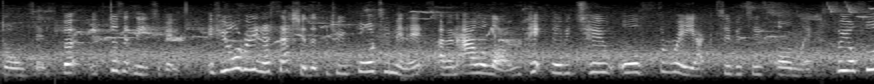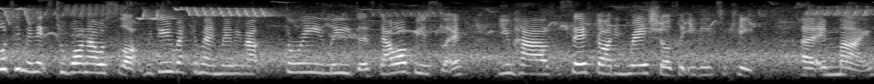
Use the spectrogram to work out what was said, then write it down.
daunting, but it doesn't need to be. If you're running a session that's between 40 minutes and an hour long, pick maybe two or three activities only. For your 40 minutes to one hour slot, we do recommend maybe about three leaders. Now obviously, you have safeguarding ratios that you need to keep uh, in mind.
